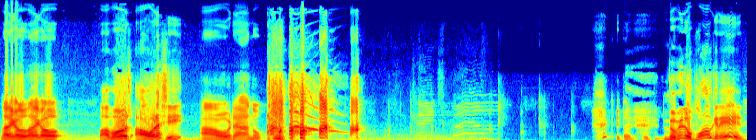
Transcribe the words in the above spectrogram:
Dale, Galo, dale, Galo. Vamos, ahora sí. Ahora no. Qué tonto, tío. No me lo puedo creer.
